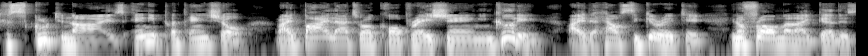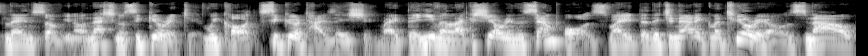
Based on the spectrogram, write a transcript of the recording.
to scrutinize any potential right? Bilateral cooperation, including right, health security, you know, from uh, like uh, this lens of, you know, national security. We call it securitization, right? The, even like sharing the samples, right? The, the, genetic materials now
